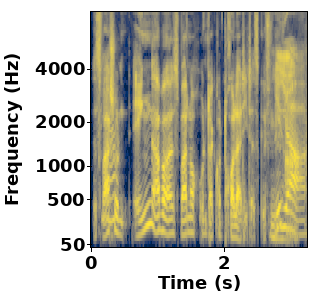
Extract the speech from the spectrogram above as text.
es war Ja. schon eng, aber es war noch unter Kontrolle, hatte ich das Gefühl. Ja. Ja.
